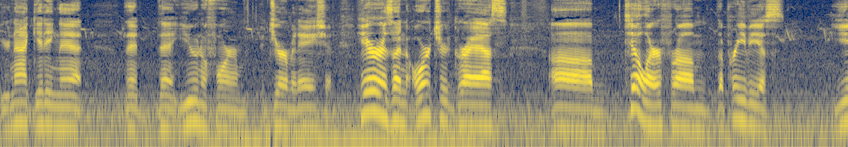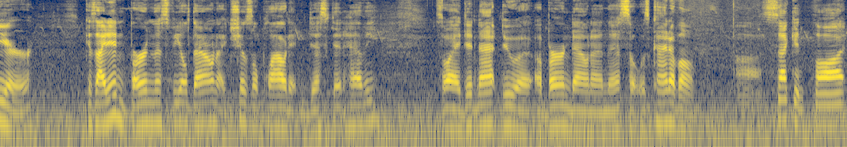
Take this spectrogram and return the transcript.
you're not getting that, that, that uniform germination. Here is an orchard grass um, tiller from the previous year because I didn't burn this field down. I chisel plowed it and disked it heavy. So I did not do a, a burn down on this. So it was kind of a uh, second thought.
